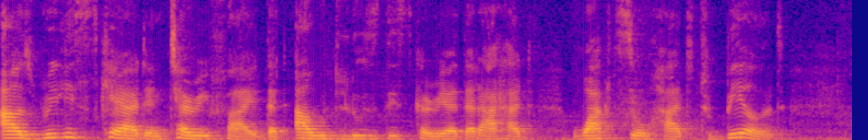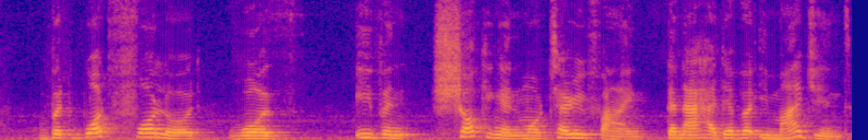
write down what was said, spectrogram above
I was really scared and terrified that I would lose this career that I had worked so hard to build. But what followed was even shocking and more terrifying than I had ever imagined.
